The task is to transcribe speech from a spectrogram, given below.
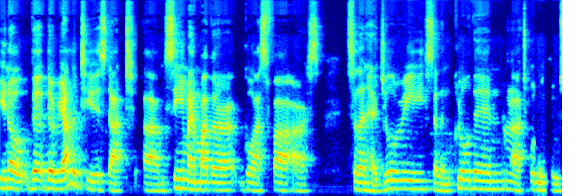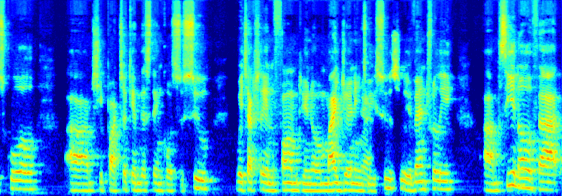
you know, the the reality is that um, seeing my mother go as far as selling her jewelry, selling clothing mm. to put me through school um, she partook in this thing called Susu, which actually informed, you know, my journey into yeah. Esusu eventually. Um, seeing all of that,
